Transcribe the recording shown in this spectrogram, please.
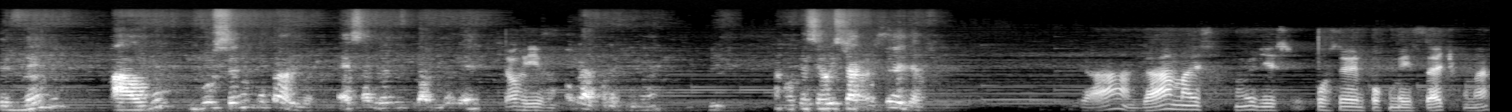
Ele vende algo que você não compraria. Essa é a grande dificuldade de vender. É horrível. Aqui, né? Aconteceu isso já com você, já? Já, já, mas como eu disse, por ser um pouco meio cético, né?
